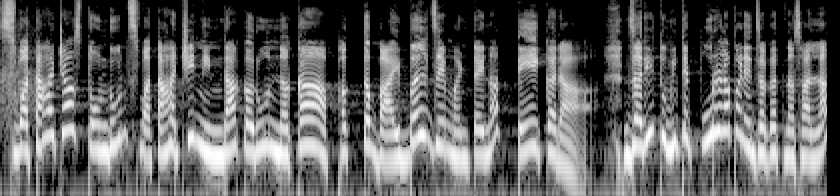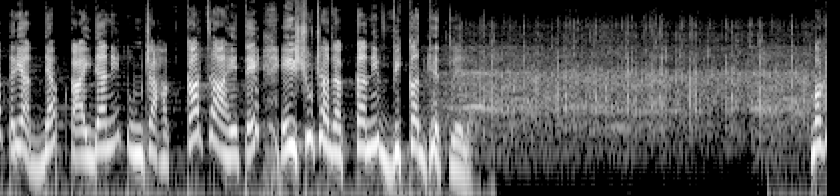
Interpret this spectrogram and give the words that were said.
स्वतःच्याच तोंडून स्वतःची निंदा करू नका. फक्त बायबल जे म्हणते ना ते करा. जरी तुम्ही ते पूर्णपणे जगत नसाल ना तरी अद्याप कायद्याने तुमच्या हक्काचं आहे ते येशूच्या रक्ताने विकत घेतलेलं. बघ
